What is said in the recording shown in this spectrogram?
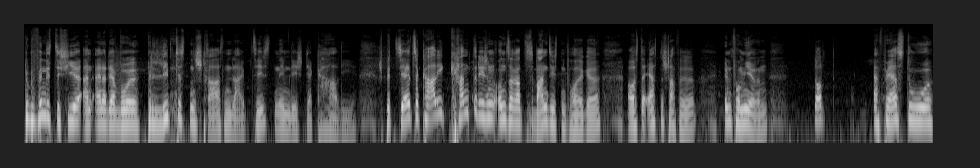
Du befindest dich hier an einer der wohl beliebtesten Straßen Leipzigs, nämlich der Kali. Speziell zur Kali kannst du dich in unserer 20. Folge aus der ersten Staffel informieren. Dort erfährst du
